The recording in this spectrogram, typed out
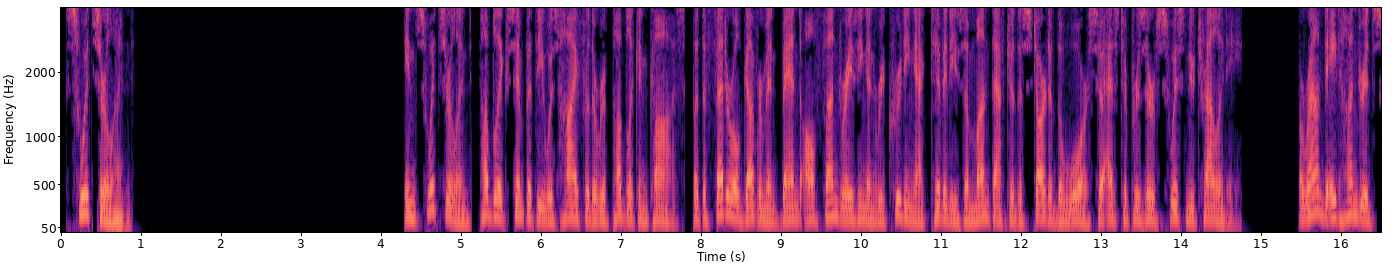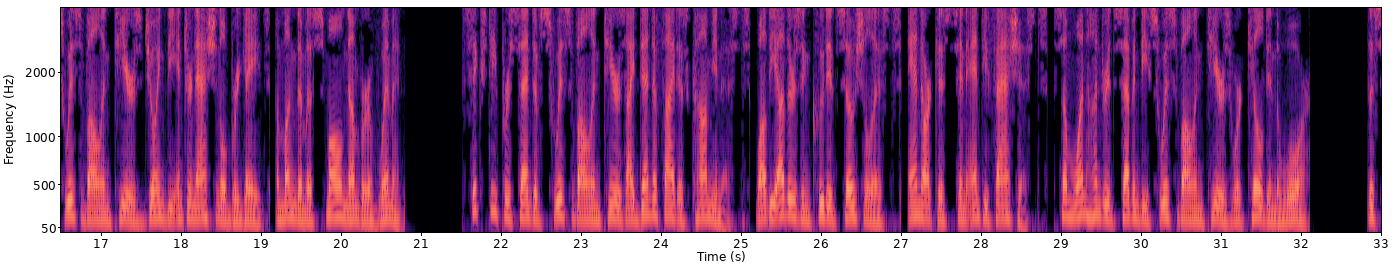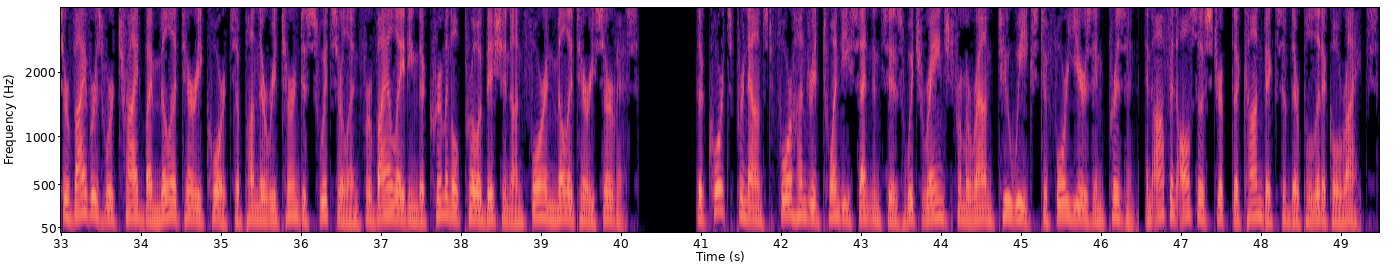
Switzerland In Switzerland, public sympathy was high for the Republican cause, but the federal government banned all fundraising and recruiting activities a month after the start of the war so as to preserve Swiss neutrality. Around 800 Swiss volunteers joined the international brigades, among them a small number of women. 60% of Swiss volunteers identified as communists, while the others included socialists, anarchists and anti-fascists. Some 170 Swiss volunteers were killed in the war. The survivors were tried by military courts upon their return to Switzerland for violating the criminal prohibition on foreign military service. The courts pronounced 420 sentences which ranged from around two weeks to four years in prison, and often also stripped the convicts of their political rights.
